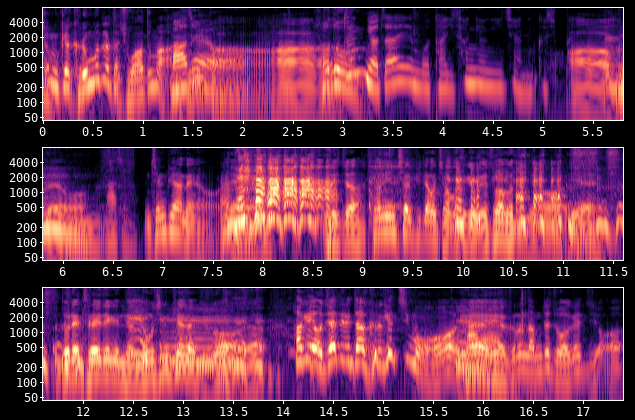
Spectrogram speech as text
좀 이렇게 그런 분들 다 좋아하더만. 맞아요. 그러니까. 아, 저도 모든 여자애 뭐다 이상형이지 않을까 싶어요. 아 그래요. 음, 맞아요. 창피하네요. 예. 우리 저 현인철 PD하고 저거 되게 왜소하거든요. 예. 노래 들어야 되겠네요. 너무 창피해가지고. 예. 하긴 여자들이 다 그러겠지 뭐. 예, 네. 예. 그런 남자 좋아하겠죠.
